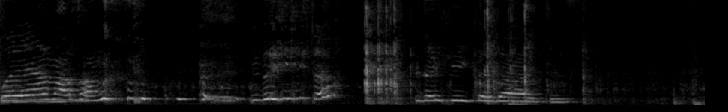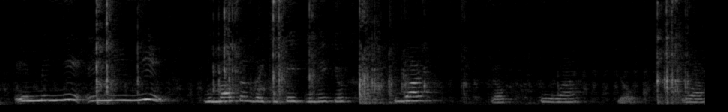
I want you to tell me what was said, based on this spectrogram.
Boyayamazsam bir dakika, bir dakika daha edeceğiz. Emini, emini. Bundan sonra dakika eklemek yok. Var, Yok. var, Yok. var.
